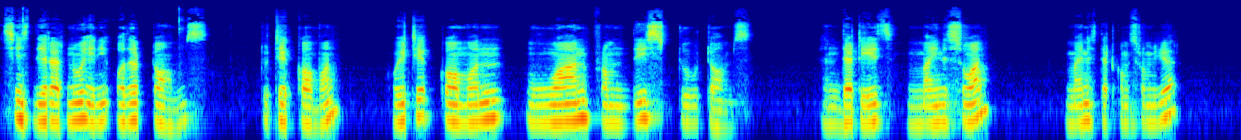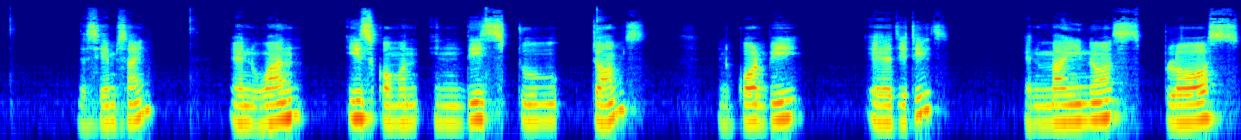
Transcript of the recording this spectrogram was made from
since there are no any other terms to take common we take common 1 from these two terms. And that is minus 1 minus that comes from here. The same sign. And 1 is common in these two terms. And cot B as it is. And minus plus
